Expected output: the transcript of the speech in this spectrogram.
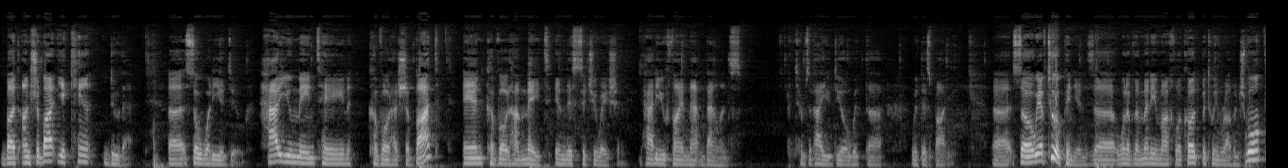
But on Shabbat, you can't do that. Uh, so what do you do? How do you maintain kavod HaShabbat and kavod hamet in this situation? How do you find that balance in terms of how you deal with uh, with this body? Uh, so we have two opinions. Uh, one of the many machlokot between Rav and Shmuel.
